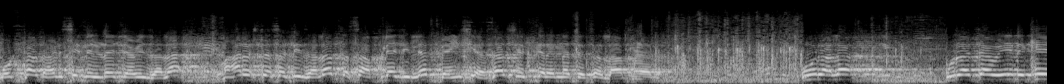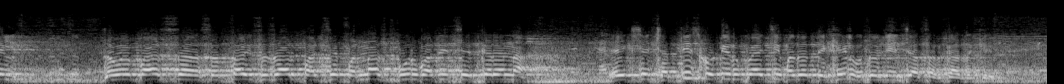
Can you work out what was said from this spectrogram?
मोठा धाडसी निर्णय त्यावेळी झाला. महाराष्ट्रासाठी झाला तसा आपल्या जिल्ह्यात ब्याऐंशी हजार शेतकऱ्यांना त्याचा लाभ मिळाला. पूर आला. पुराच्या वेळी देखील जवळपास सत्तावीस हजार पाचशे पन्नास पूर बाधित शेतकऱ्यांना एकशे छत्तीस कोटी रुपयाची मदत देखील उद्धवजींच्या सरकारनं केली.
